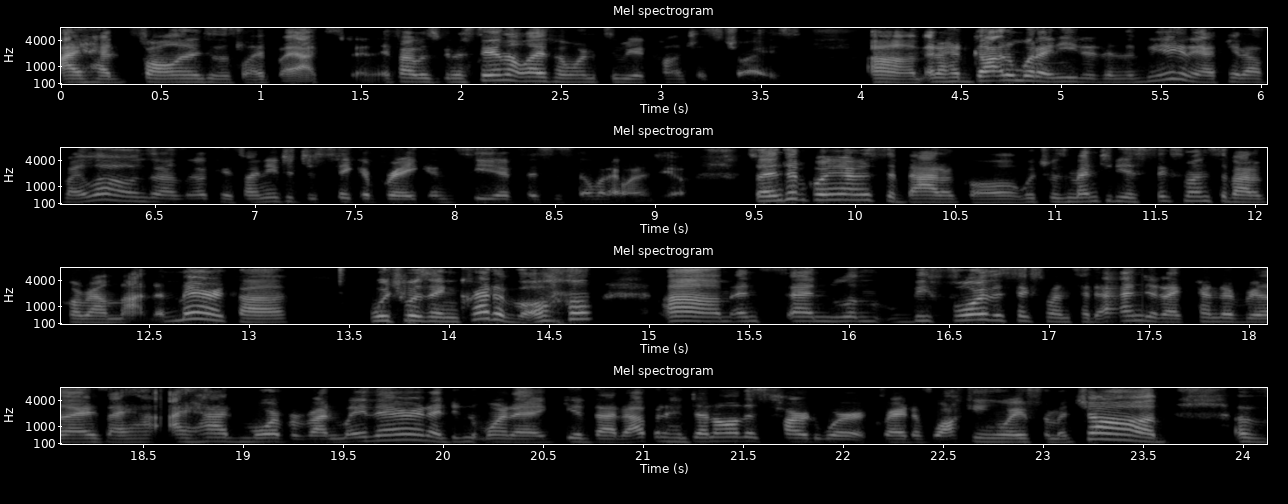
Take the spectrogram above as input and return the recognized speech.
I had fallen into this life by accident. If I was going to stay in that life, I wanted to be a conscious choice. Um, and I had gotten what I needed in the beginning. I paid off my loans, and I was like, okay, so I need to just take a break and see if this is still what I want to do. So I ended up going on a sabbatical, which was meant to be a six month sabbatical around Latin America, which was incredible. um, and and before the six months had ended, I kind of realized I I had more of a runway there, and I didn't want to give that up. And I had done all this hard work, right, of walking away from a job, of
